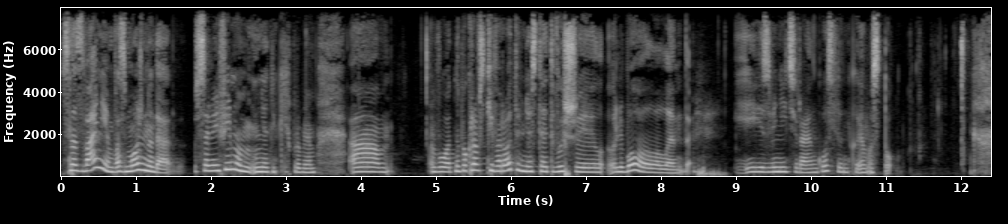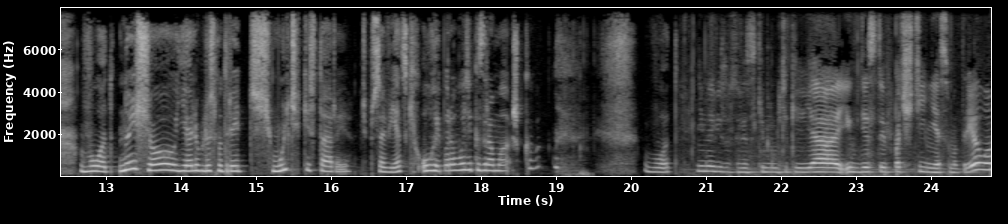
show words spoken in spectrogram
С названием, возможно, да. С самим фильмом нет никаких проблем. А, вот. Но «Покровские ворота» у меня стоят выше любого «Ла Ла Ленда». И, извините, Райан Гослинг и Эмма Стоун. Вот. Ну, еще я люблю смотреть мультики старые, типа советских. Ой, паровозик из ромашка. Вот. Ненавижу советские мультики. Я их в детстве почти не смотрела.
